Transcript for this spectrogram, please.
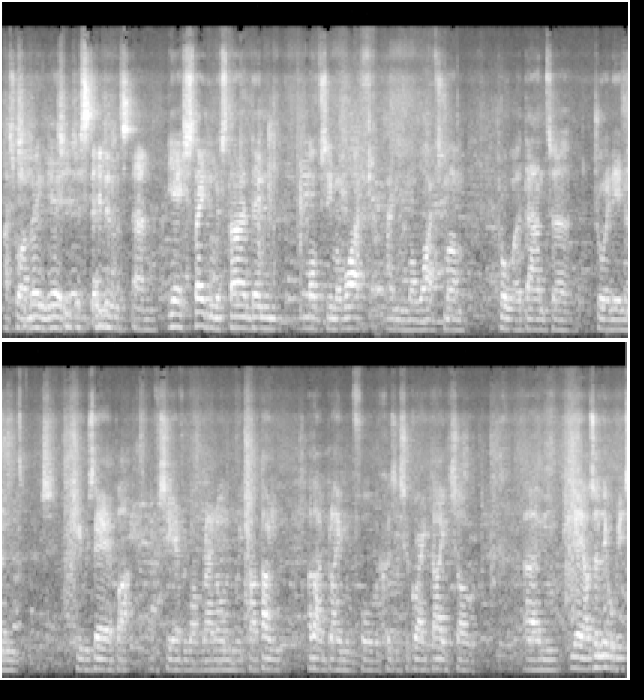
That's what I mean. Yeah. She just stayed in the stand. Yeah, she stayed in the stand. Then obviously my wife and my wife's mum brought her down to join in, and she was there. But obviously everyone ran on, which I don't, I don't blame them for because it's a great day. So um, yeah, I was a little bit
